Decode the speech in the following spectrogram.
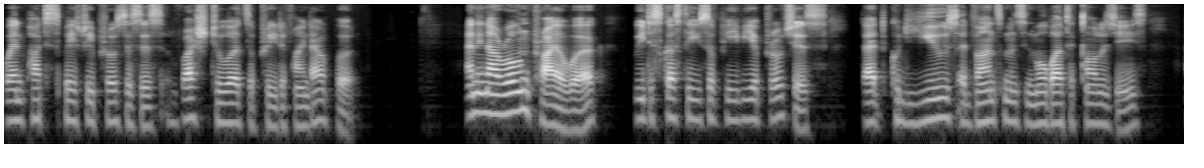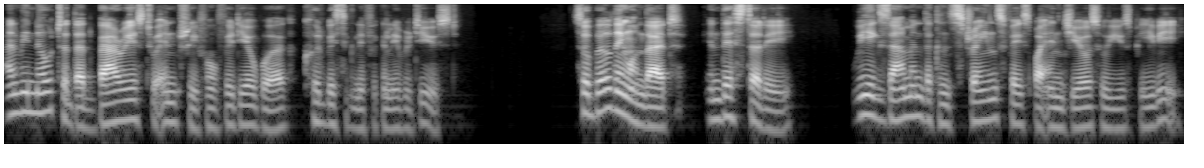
when participatory processes rush towards a predefined output. And in our own prior work, we discussed the use of PV approaches that could use advancements in mobile technologies, and we noted that barriers to entry for video work could be significantly reduced. So, building on that, in this study, we examined the constraints faced by NGOs who use PV,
